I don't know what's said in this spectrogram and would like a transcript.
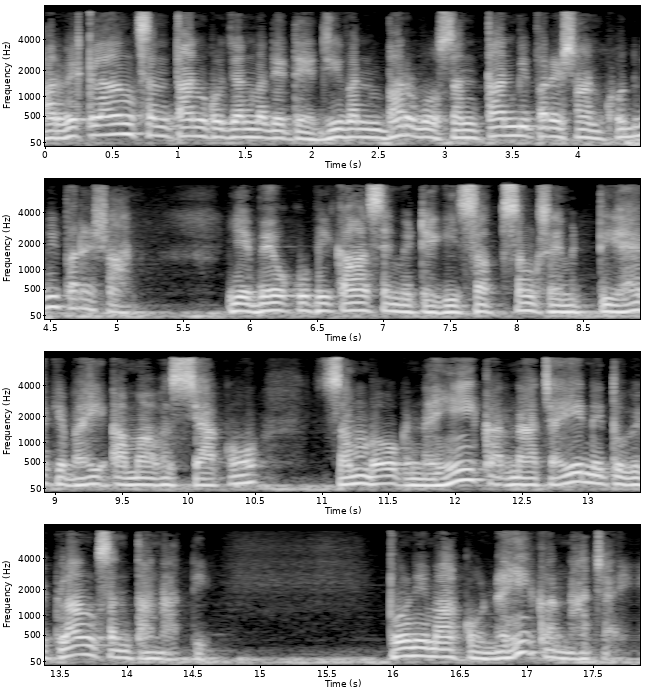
और विकलांग संतान को जन्म देते जीवन भर वो संतान भी परेशान, खुद भी परेशान। ये बेवकूफ़ी कहाँ से मिटेगी? सत्संग से मिटती है कि भाई, अमावस्या को संभोग नहीं करना चाहिए, नहीं तो विकलांग संतान आती। पूर्णिमा को नहीं करना चाहिए।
